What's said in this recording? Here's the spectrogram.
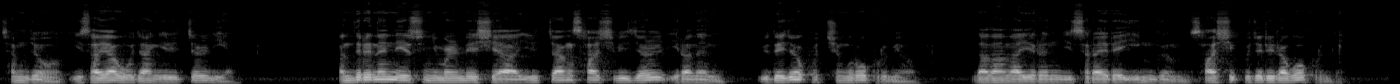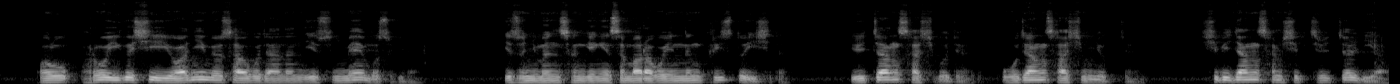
참조 이사야 5장 1절 이하 안드레는 예수님을 메시아 1장 42절이라는 유대적 호칭으로 부르며 나다나엘은 이스라엘의 임금 49절이라고 부른다. 바로, 바로 이것이 요한이 묘사하고자 하는 예수님의 모습이다. 예수님은 성경에서 말하고 있는 그리스도이시다. 1장 45절, 5장 46절, 12장 37절 이하,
